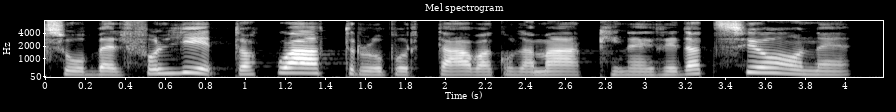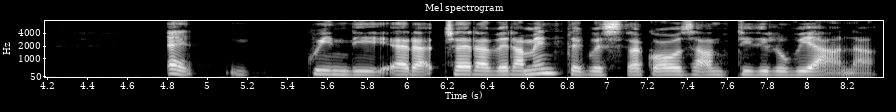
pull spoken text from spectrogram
suo bel foglietto a quattro, lo portava con la macchina in redazione e quindi era, c'era veramente questa cosa antidiluviana.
